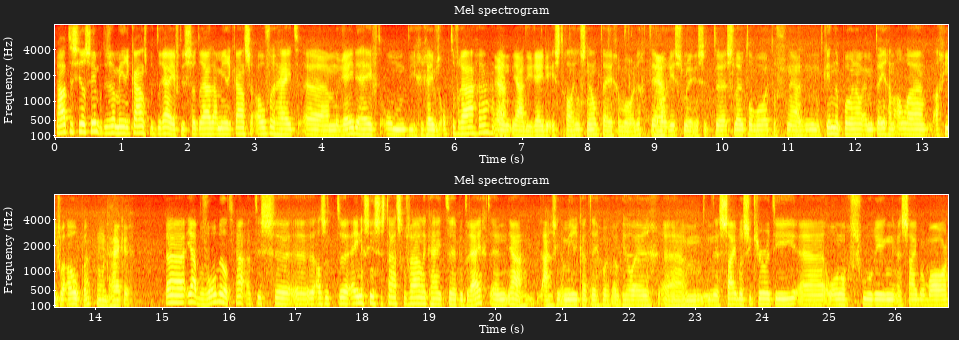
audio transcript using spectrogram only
Nou, het is heel simpel. Het is een Amerikaans bedrijf. Dus zodra de Amerikaanse overheid ehm, reden heeft om die gegevens op te vragen. Ja. En ja, die reden is er al heel snel tegenwoordig. Terrorisme is het eh, sleutelwoord. Of nou, ja, noem het kinderporno. En meteen gaan alle archieven open. Noem het hacker. Eh, ja, bijvoorbeeld. Ja, het is, eh, als het enigszins de staatsgevaarlijkheid bedreigt. En ja, aangezien Amerika tegenwoordig ook heel erg ehm, in de cybersecurity, oorlogsvoering, cyberwar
